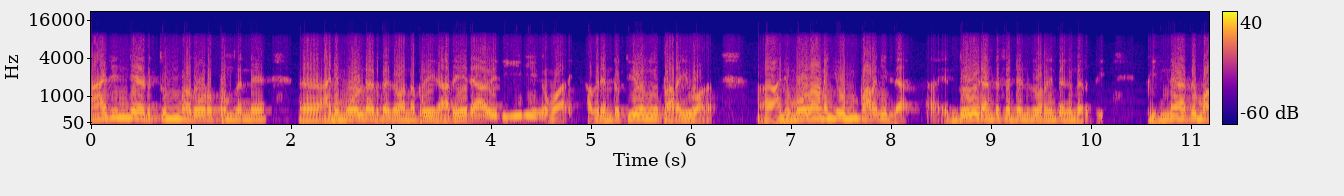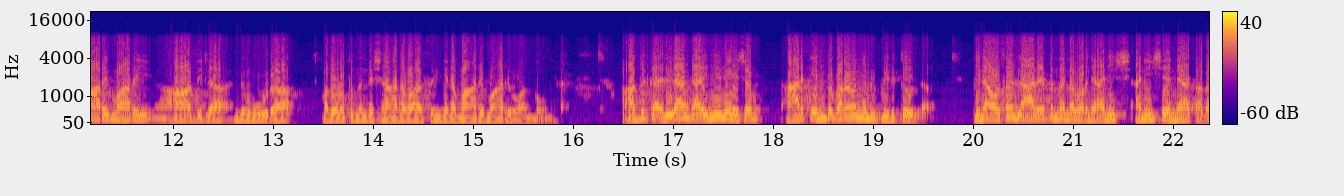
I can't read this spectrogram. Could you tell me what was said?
ആര്യന്റെ അടുത്തും അതോടൊപ്പം തന്നെ അനുമോളുടെ അടുത്തൊക്കെ വന്നപ്പോഴേക്കും അതേ ആ ഒരു രീതി അങ്ങ് മാറി. അവരെന്തൊക്കെയോ അങ്ങ് പറയുവാണ്. അനുമോളാണെങ്കിൽ ഒന്നും പറഞ്ഞില്ല. എന്തോ രണ്ട് സെന്റൻസ് പറഞ്ഞിട്ട് അങ്ങ് നിർത്തി. പിന്നെ അത് മാറി മാറി ആദില നൂറ അതോടൊപ്പം തന്നെ ഷാനവാസ് ഇങ്ങനെ മാറി മാറി വന്നു. അത് എല്ലാം കഴിഞ്ഞതിന് ശേഷം ആർക്കും എന്ത് പറയണമെന്നൊരു പിടുത്തമില്ല പിന്നെ അവസാനം ലാലേട്ടൻ തന്നെ പറഞ്ഞു അനീഷ് അനീഷ് തന്നെ ആ കഥ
